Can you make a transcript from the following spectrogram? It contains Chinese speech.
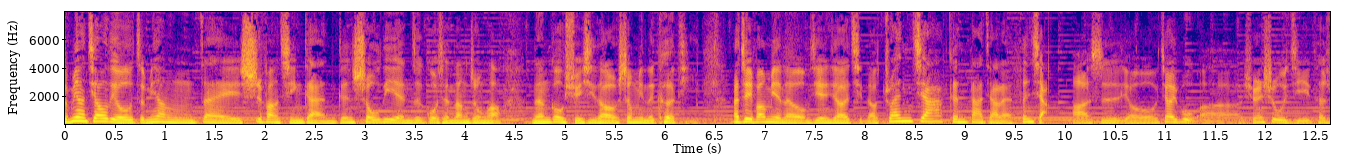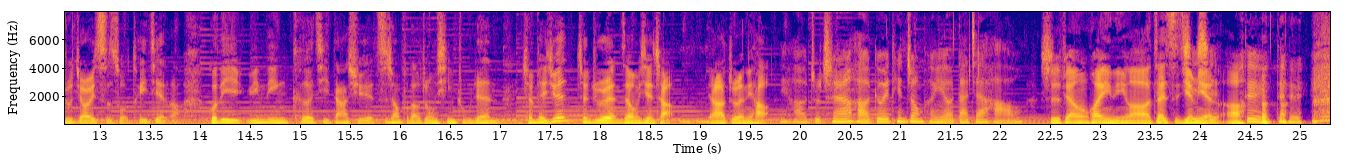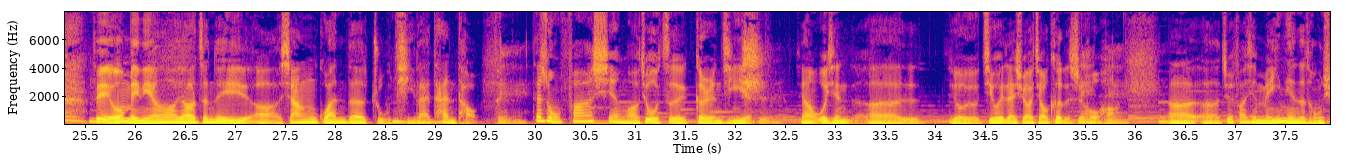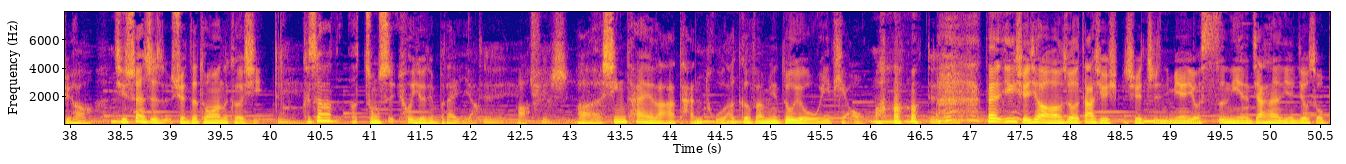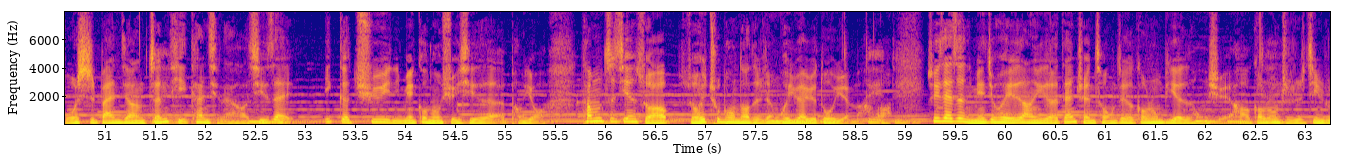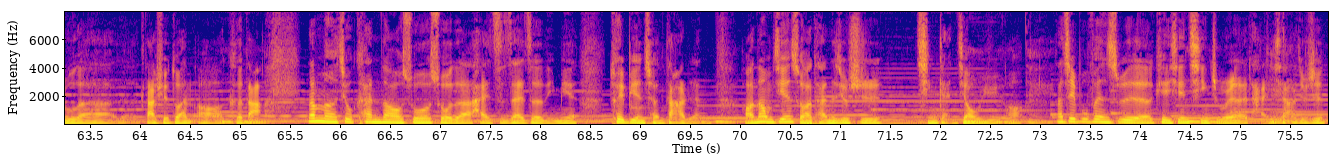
怎么样交流？怎么样在释放情感跟收敛这个过程当中啊，能够学习到生命的课题？那这方面呢，我们今天就要请到专家跟大家来分享啊，是由教育部啊学生事务及特殊教育司所推荐啊，国立云林科技大学智商辅导中心主任陈斐娟陈主任在我们现场。呀，主任你好，你好，主持人好，各位听众朋友大家好，是非常欢迎您啊，再次见面啊，对对 对，我们每年哦要针对呃相关的主题来探讨，对，但是我们发现哦，就我自个人经验，是。像我以前呃。有有机会在学校教课的时候哈，呃呃，就发现每一年的同学哈，其实算是选择同样的科系，对，可是他总是会有点不太一样，对啊，确实。啊，心态啦、谈吐啦各方面都有微调。啊，对。但一个学校好像说大学学制里面有四年加上研究所、博士班，这样整体看起来哈，其实，在。一个区域里面共同学习的朋友，他们之间所要所会触碰到的人会越来越多元嘛啊，所以在这里面就会让一个单纯从这个高中毕业的同学哈，高中只是进入了大学端啊科大，那么就看到说所有的孩子在这里面蜕变成大人。好，那我们今天所要谈的就是情感教育啊，那这部分是不是可以先请主任来谈一下？就是。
